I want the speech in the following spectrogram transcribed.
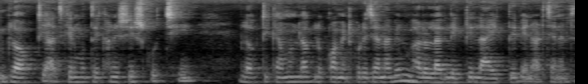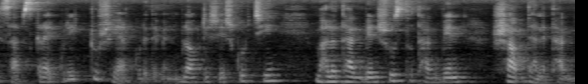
ব্লগটি আজকের মতো এখানে শেষ করছি। ব্লগটি কেমন লাগল কমেন্ট করে জানাবেন। ভালো লাগলে একটি লাইক দেবেন আর চ্যানেলটি সাবস্ক্রাইব করে একটু শেয়ার করে দেবেন। ব্লগটি শেষ করছি। ভালো থাকবেন সুস্থ থাকবেন সাবধানে থাকবেন।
